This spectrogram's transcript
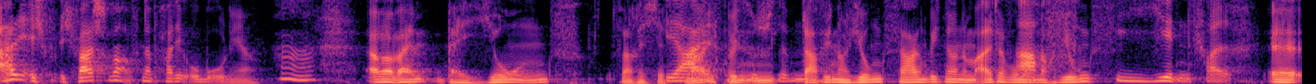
ah, ich, ich war schon mal auf einer Party oben ohne, ja. Aber bei, bei Jungs, sage ich jetzt Ja, mal, ich bin, so schlimm. darf ich noch Jungs sagen? Bin ich noch in einem Alter, wo man noch Jungs, jeden Fall. äh,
